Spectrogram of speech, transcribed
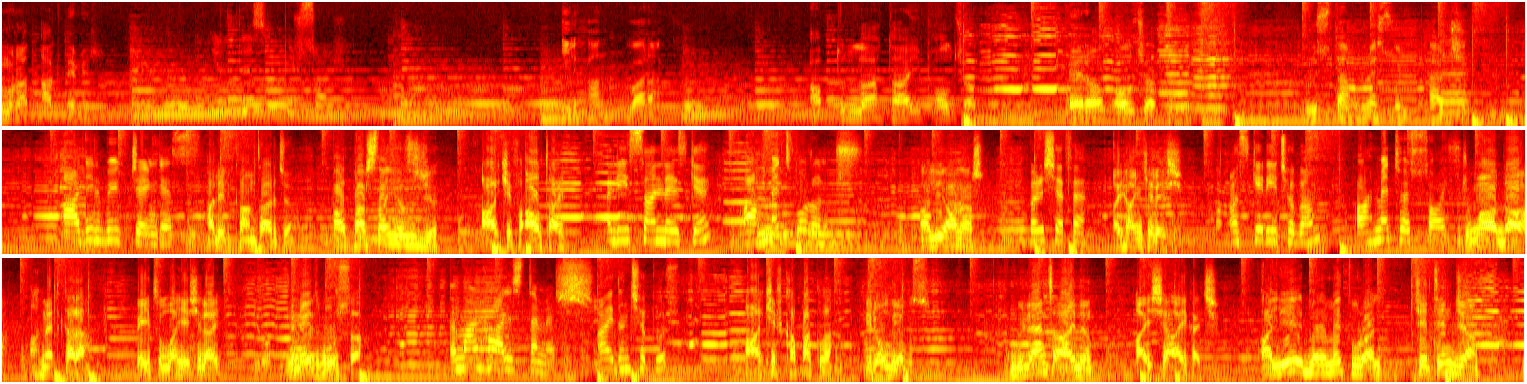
Murat Akdemir, Yıldız Gürsoy, İlhan Varank, Abdullah Tayyip Olçok, Erol Olçok, Rüstem Resul Perçin, Adil Büyük Cengiz, Halil Kantarcı, Alparslan Yazıcı, Akif Altay, Ali İhsan Lezge, Ahmet Borunç, Ali Anar, Barış Efe, Ayhan Keleş, Askeri Çoban, Ahmet Özsoy, Cuma Dağ, Ahmet Kara, Beytullah Yeşilay, Cüneyt Bursa, Ömer Halis Demir, Aydın Çapur, Akif Kapaklı, Birol Yavuz, Bülent Aydın, Ayşe Aykaç, Ali Mehmet Vural, Çetin Can,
